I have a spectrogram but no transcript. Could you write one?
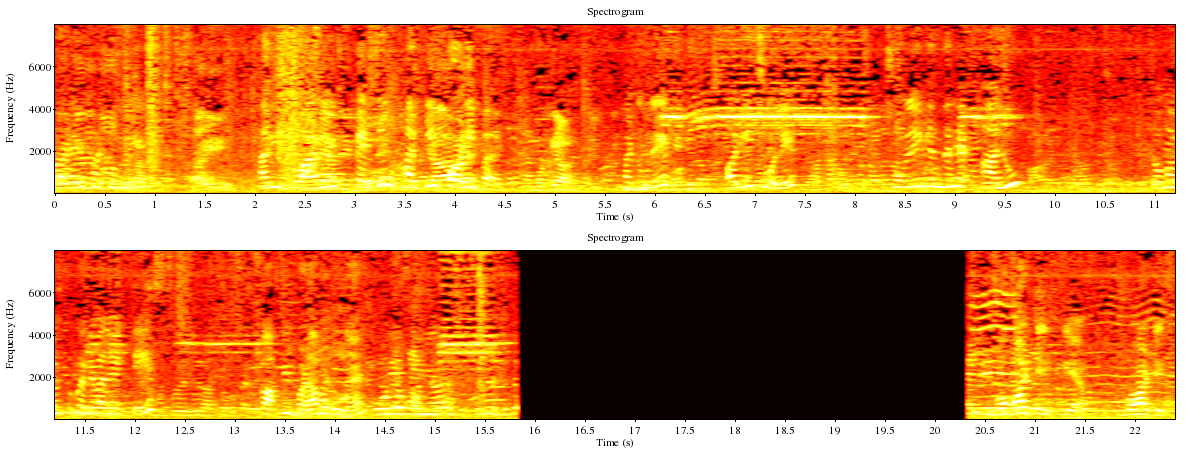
बड़े भटूरे। हरिद्वार में स्पेशल हर की पौड़ी पर। भटूरे और ये छोले। छोले के अंदर है आलू। तो हम इसको करने वाले हैं टेस्ट काफ़ी बड़ा भटूरा है. बहुत टेस्टी है. बहुत टेस्टी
